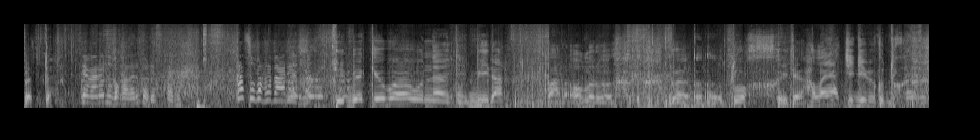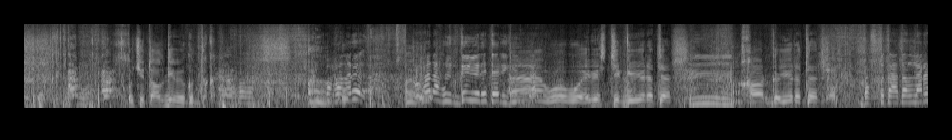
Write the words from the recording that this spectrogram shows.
Bötte. Sever onu bakaları koruyor kanı. Kasu baka bari mı? Hibeki var gibi. Ha, bu bu evestirge yöneter. Harga yöneter. Baspıt atalları.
